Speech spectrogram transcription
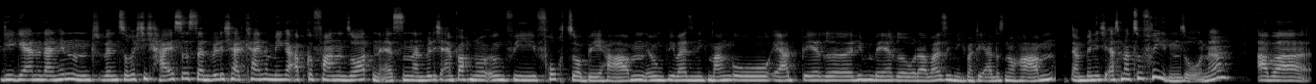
gehe gerne dahin und wenn es so richtig heiß ist, dann will ich halt keine mega abgefahrenen Sorten essen. Dann will ich einfach nur irgendwie Fruchtsorbet haben. Irgendwie, weiß ich nicht, Mango, Erdbeere, Himbeere oder weiß ich nicht, was die alles noch haben. Dann bin ich erstmal zufrieden so, ne? Aber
